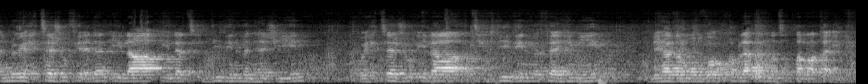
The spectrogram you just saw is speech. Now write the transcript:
أنه يحتاج فعلا إلى إلى تحديد منهجي ويحتاج إلى تحديد مفاهيمي لهذا الموضوع قبل أن نتطرق إليه.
